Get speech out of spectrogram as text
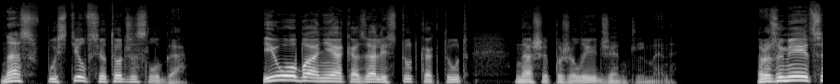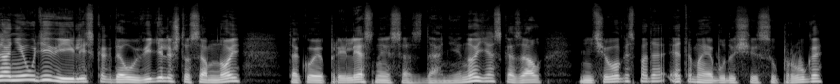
Нас впустил все тот же слуга. И оба они оказались тут как тут, наши пожилые джентльмены. Разумеется, они удивились, когда увидели, что со мной такое прелестное создание, но я сказал, «Ничего, господа, это моя будущая супруга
